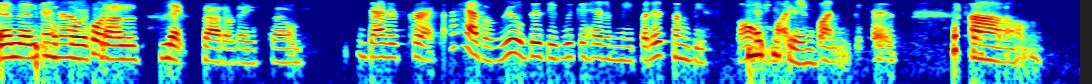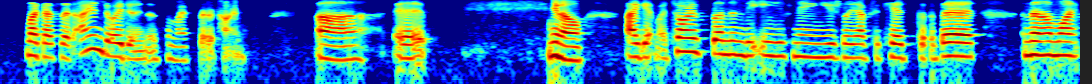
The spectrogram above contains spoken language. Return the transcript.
and then And, of, uh, course, of course- mine is next Saturday. So That is correct. I have a real busy week ahead of me, but it's going to be so Yes, much do. fun because, um, like I said, I enjoy doing this in my spare time. Uh, it, you know, I get my chores done in the evening, usually after kids go to bed, and then I'm like,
